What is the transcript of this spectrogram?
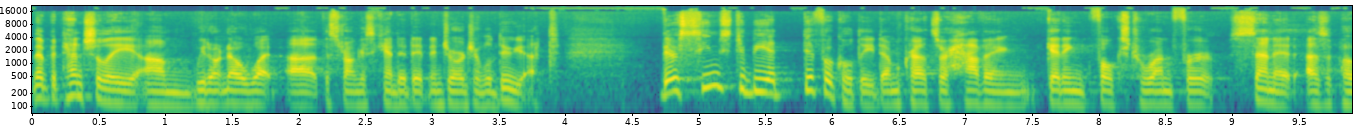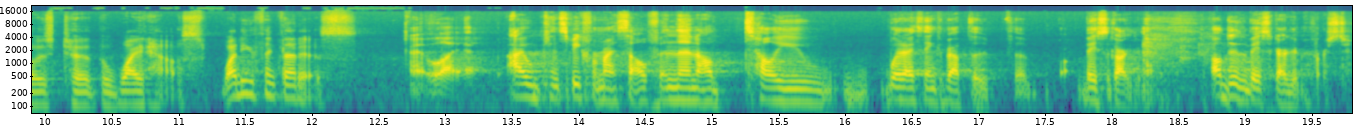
then potentially, um, we don't know what uh, the strongest candidate in Georgia will do yet. There seems to be a difficulty Democrats are having getting folks to run for Senate as opposed to the White House. Why do you think that is? Uh, Well, I I can speak for myself, and then I'll tell you what I think about the, the basic argument. I'll do the basic argument first.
